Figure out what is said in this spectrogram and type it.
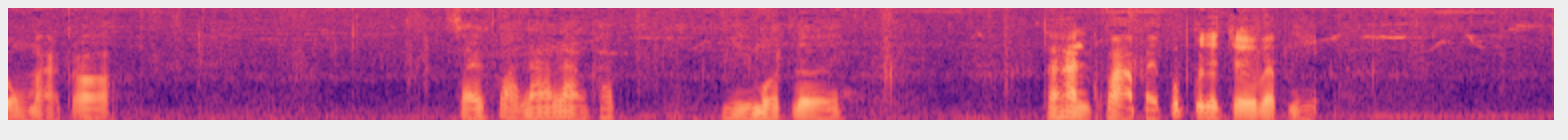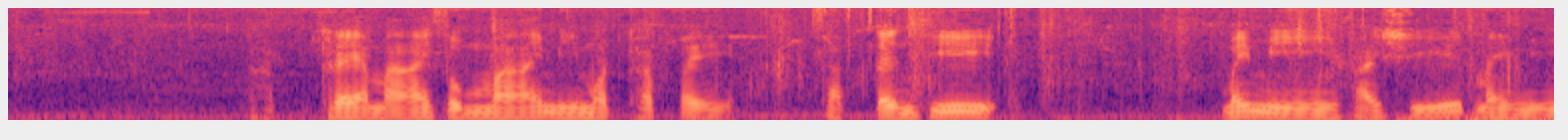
ลงมาก็ซ้ายขวาหน้าหลังครับ มีหมดเลย ถ้าหันขวาไปปุ๊บก็จะเจอแบบนี้นะครับแคร่ไม้ซุ้มไม้มีหมดครับไปจับเต็นท์ที่ไม่มีไฟชีตไม่มี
